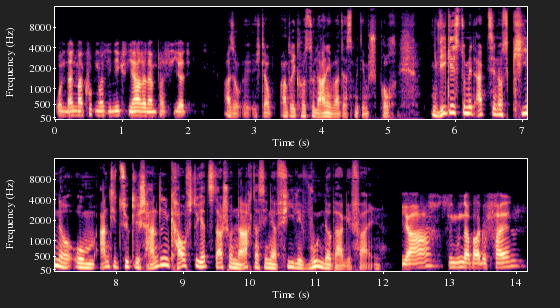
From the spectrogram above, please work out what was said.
und dann mal gucken, was die nächsten Jahre dann passiert. Also ich glaube, André Costolani war das mit dem Spruch. Wie gehst du mit Aktien aus China um? Antizyklisch handeln? Kaufst du jetzt da schon nach? Das sind ja viele wunderbar gefallen. Ja, sind wunderbar gefallen.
